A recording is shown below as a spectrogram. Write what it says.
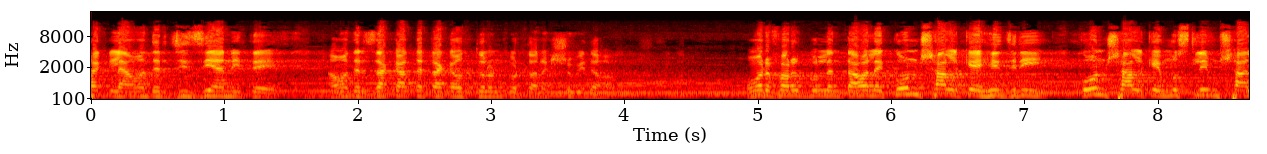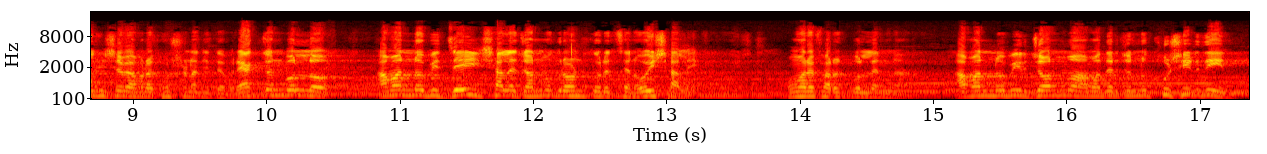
থাকলে আমাদের জিজিয়া নিতে, আমাদের জাকাতের টাকা উত্তোলন করতে অনেক সুবিধা হবে। ওমর ফারুক বললেন, তাহলে কোন সালকে হিজরি, কোন সালকে মুসলিম সাল হিসেবে আমরা ঘোষণা দিতে পারি? একজন বলল, আমার নবী যেই সালে জন্মগ্রহণ করেছেন, ওই সালে। ওমরে ফারুক বললেন, না, আমার নবীর জন্ম আমাদের জন্য খুশির দিন।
